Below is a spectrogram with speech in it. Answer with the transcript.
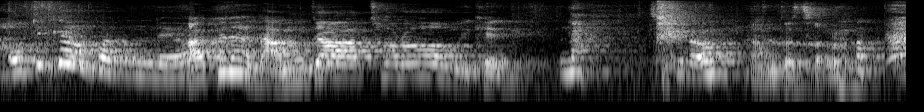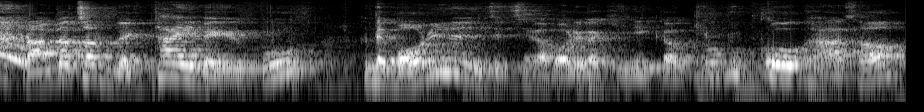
어떻게 알아봤는데요? 아 그냥 남자처럼 이렇게. 남자처럼 남자처럼 넥타이 매고 근데 머리는 이제 제가 머리가 기니까 이렇게 묶고 가서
